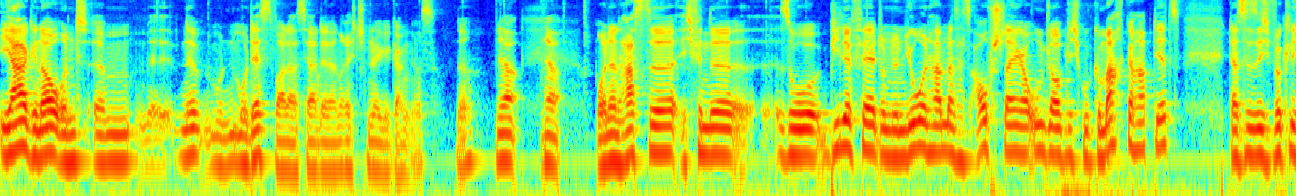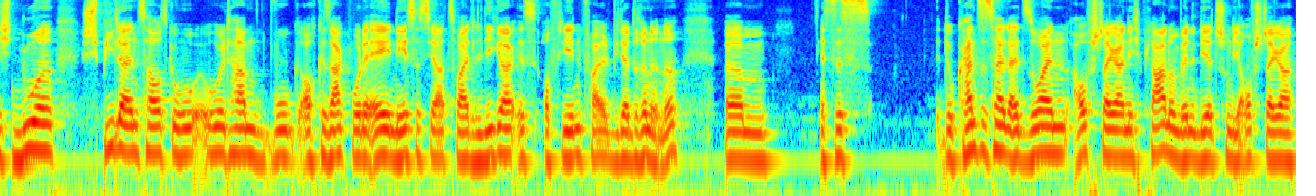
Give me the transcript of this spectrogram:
Ja, genau. Und ähm, äh, ne, Modest war das ja, der dann recht schnell gegangen ist. Ne? Ja, ja. Und dann hast du, ich finde, so Bielefeld und Union haben das als Aufsteiger unglaublich gut gemacht gehabt jetzt, dass sie sich wirklich nur Spieler ins Haus geholt haben, wo auch gesagt wurde, ey, nächstes Jahr zweite Liga ist auf jeden Fall wieder drin. Ne? Ähm, es ist, du kannst es halt als so einen Aufsteiger nicht planen und wenn du dir jetzt schon die Aufsteiger,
